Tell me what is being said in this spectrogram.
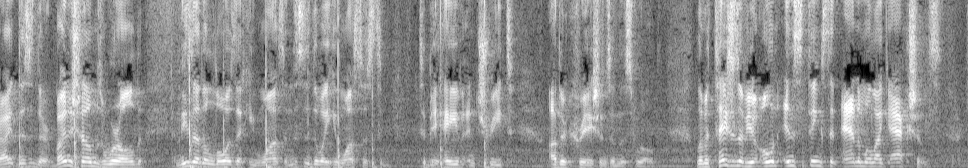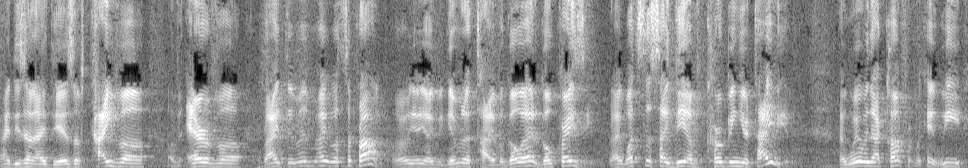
right. This is the Rebbeinu Shalom's world, and these are the laws that He wants, and this is the way He wants us to, to behave and treat other creations in this world. Limitations of your own instincts and animal-like actions. Right? These are the ideas of taiva, of erva. Right? What's the problem? Oh, you're given a taiva, go ahead, go crazy. Right? What's this idea of curbing your taiva? And where would that come from? Okay, we,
